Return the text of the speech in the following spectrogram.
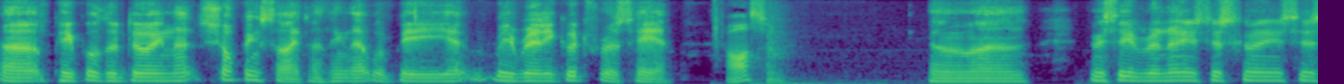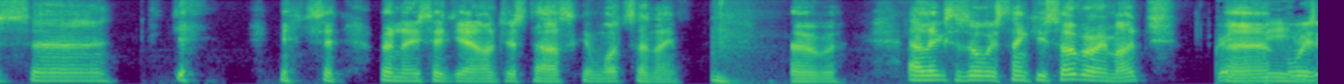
uh, people that are doing that shopping site. I think that would be uh, be really good for us here. Awesome. So uh, let me see. Renee's just going. She says, uh, yeah. Renee said, "Yeah, I'll just ask him what's her name." so, uh, Alex, as always, thank you so very much. Great Uh, always,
